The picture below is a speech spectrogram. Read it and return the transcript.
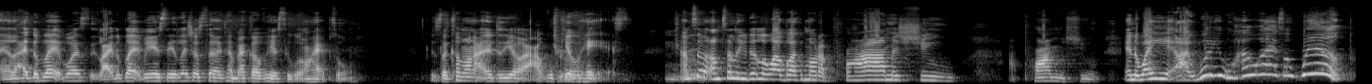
And like the black boy, said- like the black man said, let your son come back over here and see what gonna happen to him. It's like, come on out into your, I will kill your ass. I'm, tell, I'm telling you, that little white black mode. I promise you, I promise you. And the way he like, what do you? Who has a whip?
